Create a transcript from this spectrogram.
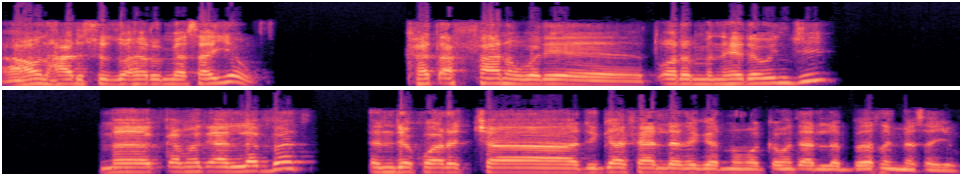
አሁን ሐዲሱ ዛሂሩ የሚያሳየው ከጠፋ ነው ወደ ጦር የምንሄደው እንጂ መቀመጥ ያለበት እንደ ኳርቻ ድጋፍ ያለ ነገር ነው መቀመጥ ያለበት ነው የሚያሳየው።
